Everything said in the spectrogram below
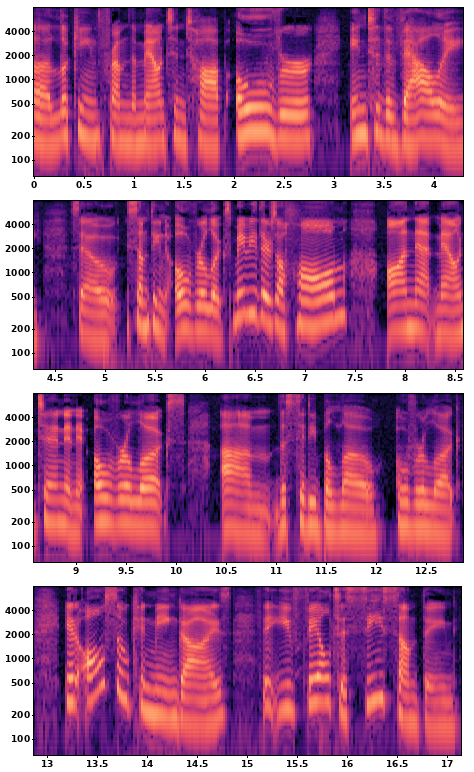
uh, looking from the mountaintop over into the valley. So something overlooks. Maybe there's a home on that mountain and it overlooks um, the city below. Overlook. It also can mean, guys, that you fail to see something.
